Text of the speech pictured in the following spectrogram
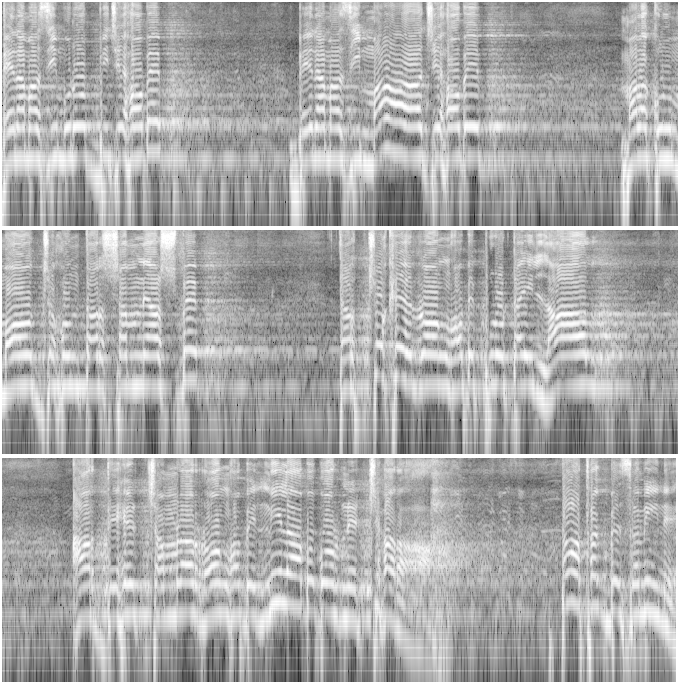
বেনামাজি মুরব্বী যে হবে, বেনামাজি মা যে হবে, মালাকুল মত যখন তার সামনে আসবে, তার চোখের রং হবে পুরোটাই লাল, আর দেহের চামড়ার রং হবে নীলাব বর্ণের চেহারা। পা থাকবে জমিনে।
